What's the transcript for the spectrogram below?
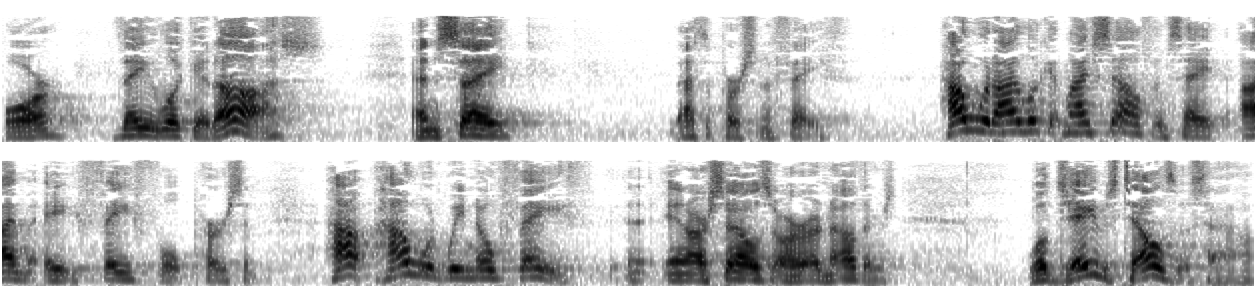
or they look at us and say, that's a person of faith? How would I look at myself and say, I'm a faithful person? How, how would we know faith in ourselves or in others? Well, James tells us how.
